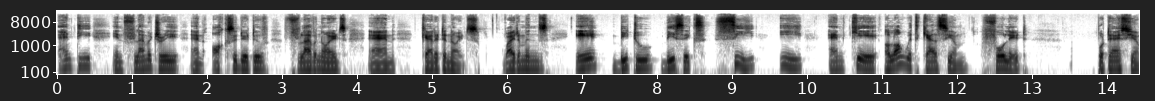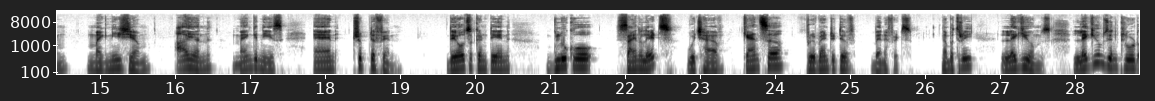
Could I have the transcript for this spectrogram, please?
anti inflammatory and oxidative flavonoids and carotenoids. Vitamins A, B2, B6, C, E, and K, along with calcium, folate, potassium, magnesium, iron, manganese, and tryptophan. They also contain glucosinolates, which have cancer preventative benefits. Number three, legumes. Legumes include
